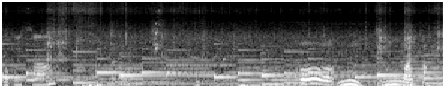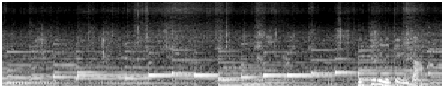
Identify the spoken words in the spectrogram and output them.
먹고 있어. 오, 음, 음 맛있다. 육즙이 느껴진다.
